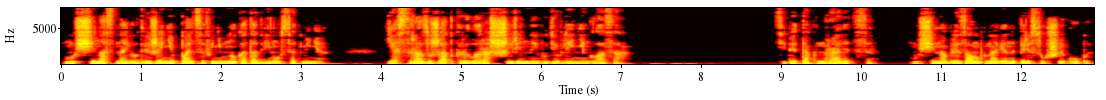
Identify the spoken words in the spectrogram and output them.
Мужчина остановил движение пальцев и немного отодвинулся от меня. Я сразу же открыла расширенные в удивлении глаза. «Тебе так нравится?» Мужчина облизал мгновенно пересохшие губы.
